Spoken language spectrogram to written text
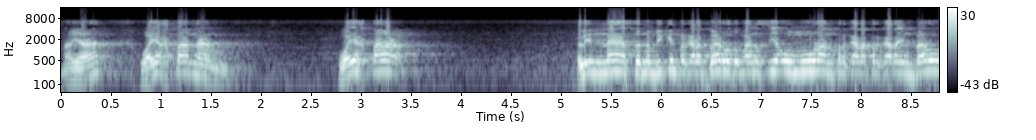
Nah ya, wa yahtanam wa yahtara linnas dan membuat perkara baru untuk manusia umuran perkara-perkara yang baru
